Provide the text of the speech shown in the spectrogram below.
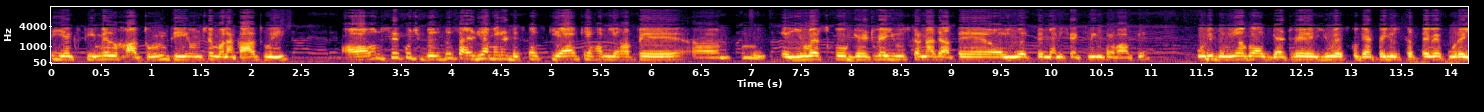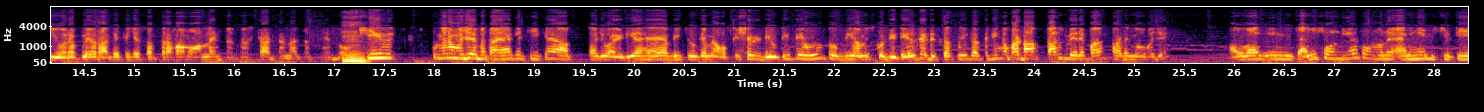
थी एक फीमेल खातून थी उनसे मुलाकात हुई। और उनसे कुछ बिज़नेस आइडिया मैंने डिस्कस किया कि हम यहाँ पे यूएस को गेटवे यूज़ करना चाहते हैं और यूएस से मैन्युफैक्चरिंग करवा के पूरी दुनिया को एज गेटवे यूएस को गेटवे यूज़ करते हुए पूरे यूरोप में और आगे पीछे सब तरफ़ हम ऑनलाइन बिज़नेस स्टार्ट करना चाहते हैं। तो तो मैंने मुझे बताया कि ठीक है आपका जो आइडिया है अभी क्योंकि मैं ऑफिशियल ड्यूटी पे हूँ तो अभी हम इसको डिटेल से डिस्कस नहीं कर सकेंगे बट आप कल मेरे पास साढ़े नौ बजे आई वॉज़ इन कैलिफ़ोर्निया तो उन्होंने एनहेम सिटी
